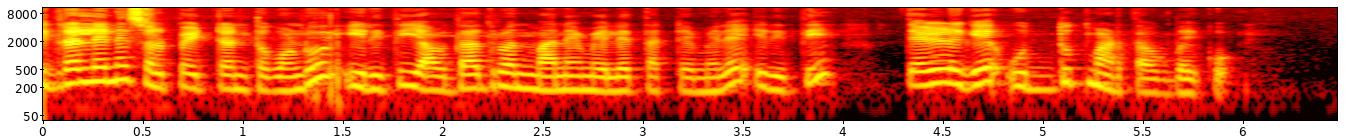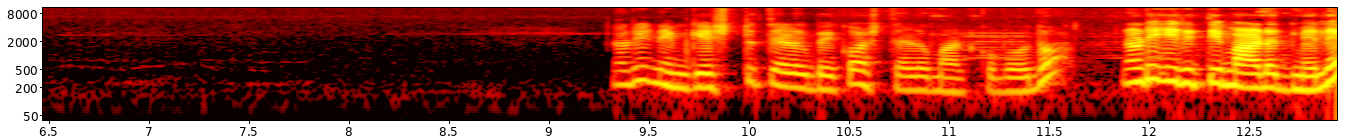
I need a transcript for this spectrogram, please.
ಇದರಲ್ಲೇ ಸ್ವಲ್ಪ ಹಿಟ್ಟನ್ನು ತೊಗೊಂಡು ಈ ರೀತಿ ಯಾವುದಾದ್ರೂ ಒಂದು ಮನೆ ಮೇಲೆ, ತಟ್ಟೆ ಮೇಲೆ ಈ ರೀತಿ ತೆಳ್ಳಗೆ ಉದ್ದಕ್ಕೆ ಮಾಡ್ತಾ ಹೋಗಬೇಕು. ನೋಡಿ ನಿಮಗೆ ಎಷ್ಟು ತೆಳಗೆ ಬೇಕೋ ಅಷ್ಟು ತೆಳಗೆ ಮಾಡ್ಕೋಬೋದು. ನೋಡಿ ಈ ರೀತಿ ಮಾಡಿದ್ಮೇಲೆ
